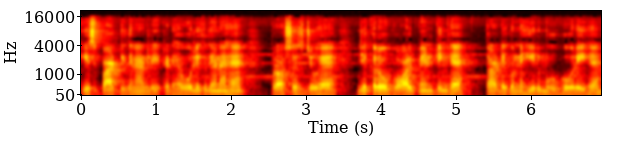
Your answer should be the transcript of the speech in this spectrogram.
ਕਿਸ ਪਾਰਟੀ ਦੇ ਨਾਲ ਰਿਲੇਟਡ ਹੈ ਉਹ ਲਿਖ ਦੇਣਾ ਹੈ ਪ੍ਰੋਸੈਸ ਜੋ ਹੈ ਜੇਕਰ ਉਹ ਵਾਲ ਪੇਂਟਿੰਗ ਹੈ ਤੁਹਾਡੇ ਕੋ ਨਹੀਂ ਰਿਮੂਵ ਹੋ ਰਹੀ ਹੈ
